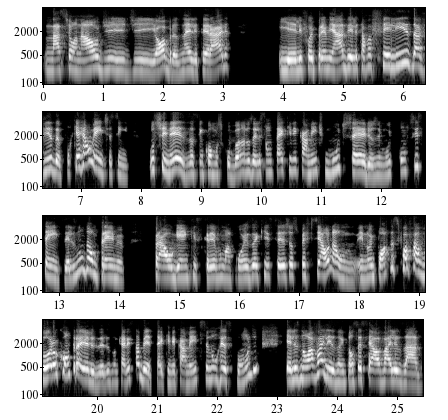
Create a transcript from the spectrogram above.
nacional de, de obras né, literárias, e ele foi premiado e ele estava feliz da vida, porque realmente, assim, os chineses, assim como os cubanos, eles são tecnicamente muito sérios e muito consistentes, eles não dão prêmio para alguém que escreva uma coisa que seja superficial, não, e não importa se for a favor ou contra eles, eles não querem saber, tecnicamente, se não responde, eles não avalizam, então se você é avalizado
